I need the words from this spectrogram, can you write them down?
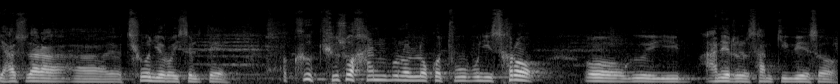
야수다라 어, 처녀로 있을 때 그 규수 한 분을 놓고 두 분이 서로 어, 그, 이 아내를 삼기 위해서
